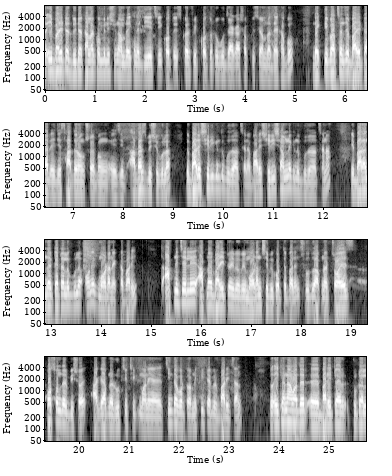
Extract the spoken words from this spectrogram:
তো এই বাড়িটার দুইটা কালার কম্বিনেশন আমরা এখানে দিয়েছি, কত স্কোয়ার ফিট কতটুকু জায়গা সবকিছু আমরা দেখাবো। দেখতেই পাচ্ছেন যে বাড়িটার এই যে ছাদের অংশ এবং এই যে আদার্স বিষয়গুলা, তো বাড়ির সিঁড়ি কিন্তু বোঝা যাচ্ছে না। বাড়ির সিঁড়ির সামনে কিন্তু বোঝা যাচ্ছে না। এই বারান্দার ক্যাটালগগুলো অনেক মডার্ন একটা বাড়ি। তো আপনি চাইলে আপনার বাড়িটা এইভাবে মডার্ন শেপে করতে পারেন। শুধু আপনার চয়েস পছন্দের বিষয়। আগে আপনার রুচি ঠিক মানে চিন্তা করতে আপনি কি টাইপের বাড়ি চান। তো এখানে আমাদের বাড়িটার টোটাল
